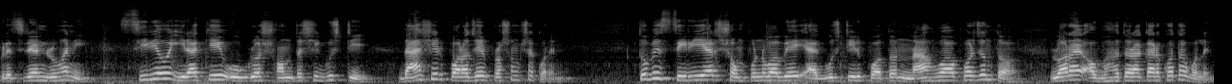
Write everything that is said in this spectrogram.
প্রেসিডেন্ট রুহানি সিরিয়া ও ইরাকে উগ্র সন্ত্রাসী গোষ্ঠী দায়াসের পরাজয়ের প্রশংসা করেন। তবে সিরিয়ার সম্পূর্ণভাবে এক গোষ্ঠীর পতন না হওয়া পর্যন্ত লড়াই অব্যাহত রাখার কথা বলেন।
